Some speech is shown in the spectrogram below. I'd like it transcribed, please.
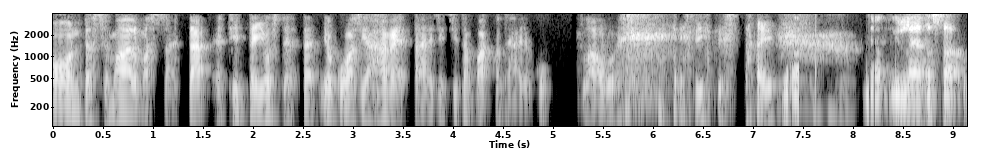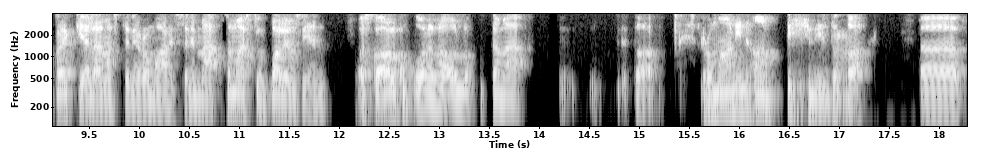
on tässä maailmassa, että, että sitten just, että joku asia hävettää, niin sitten sit on pakko tehdä joku lauluesitys. Tai... Joo, joo, kyllä, ja tuossa kaikki elämästäni romaanissa, niin mä samaistuin paljon siihen, olisiko alkupuolella ollut, tämä tota, romaanin Antti, niin tota, mm. ö,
